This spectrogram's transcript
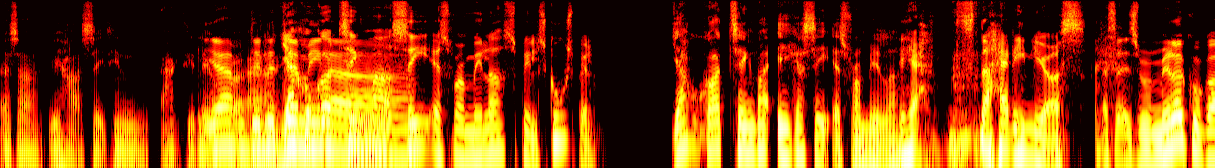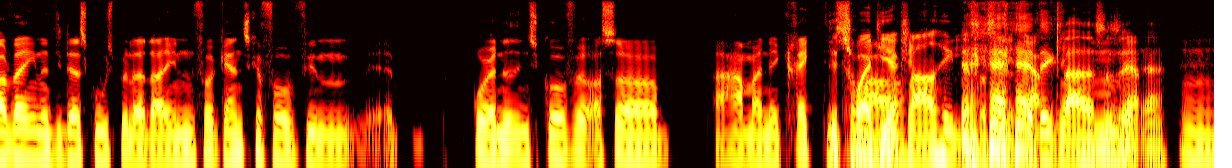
Altså, vi har set hende agtigt lave Ja, før. det er lidt- Jeg Jeg kunne mener- godt tænke mig at se Ezra Miller spille skuespil. Jeg kunne godt tænke mig ikke at se Ezra Miller. Ja, snart egentlig også. Altså, Ezra Miller kunne godt være en af de der skuespillere, der inden for ganske få film øh, rører ned i en skuffe, og så har man ikke rigtig Det så tror jeg, de har klaret helt af sig selv. Ja, det klarede sig Mm, selv, ja. ja. Mm.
